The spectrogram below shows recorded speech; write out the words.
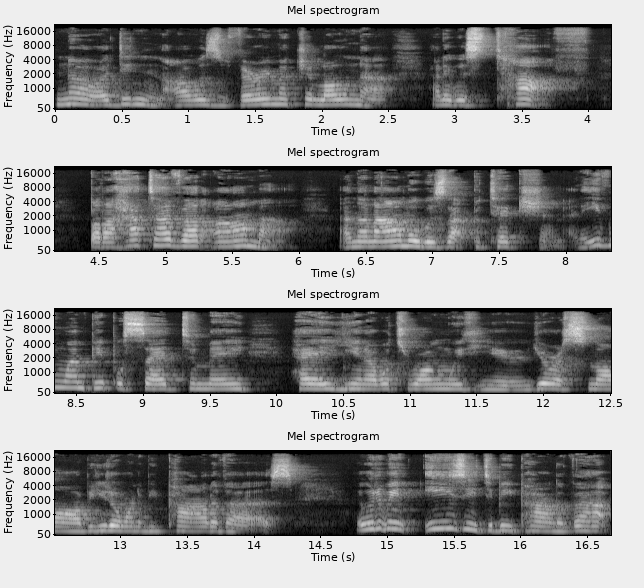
No, I didn't. I was very much a loner and it was tough. But I had to have that armor, and that armor was that protection. And even when people said to me, hey, you know, what's wrong with you? You're a snob. You don't want to be part of us. It would have been easy to be part of that,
